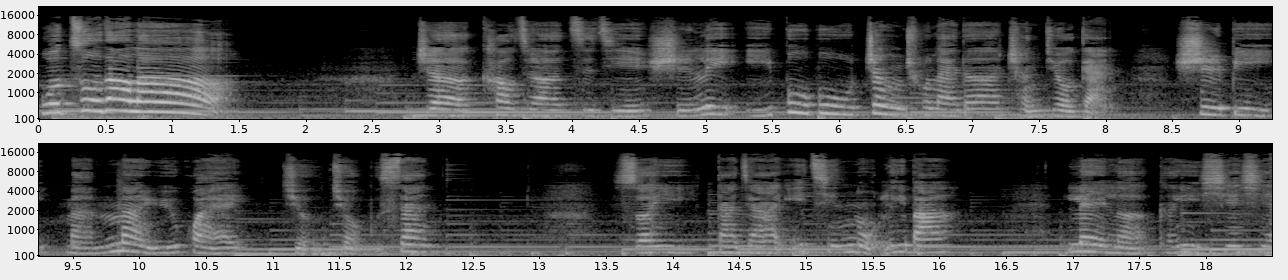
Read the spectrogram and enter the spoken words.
我做到了！”这靠着自己实力一步步挣出来的成就感，势必满满于怀，久久不散。所以大家一起努力吧，累了可以歇歇，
